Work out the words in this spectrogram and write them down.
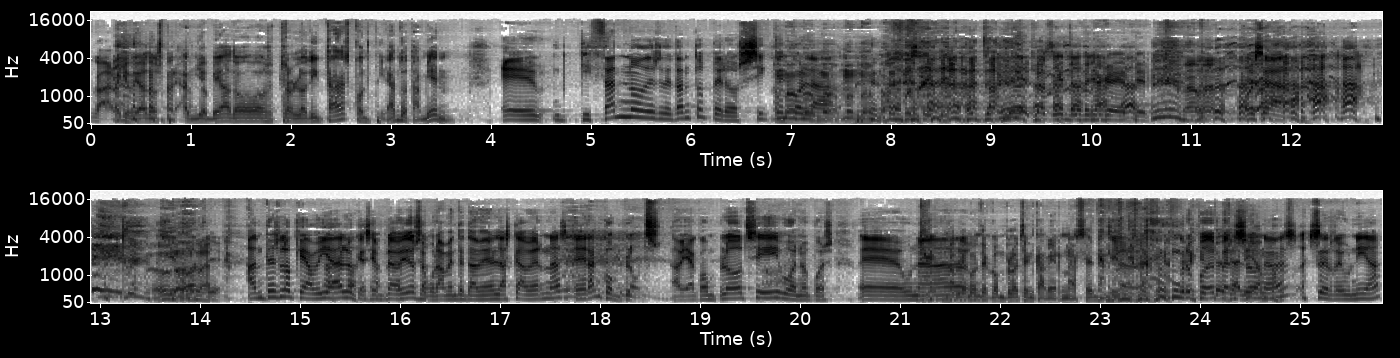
Claro, yo veo a dos, yo veo a dos trogloditas conspirando también. Eh, quizá no desde tanto, pero sí que con la... Lo siento, lo tenía que decir. O sea, antes lo que había, lo que siempre ha habido, seguramente también en las cavernas, eran complots. Había complots y, bueno, pues eh, una... No hablemos de complots en cavernas, ¿eh? Un grupo de personas se reunía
